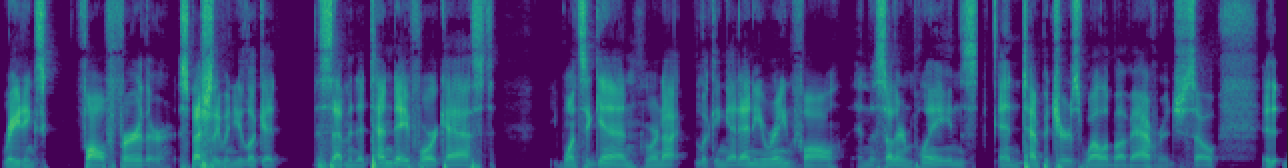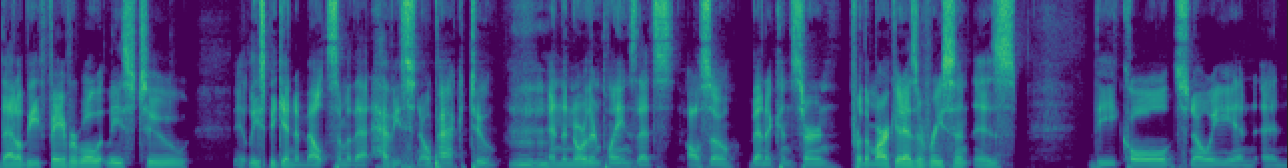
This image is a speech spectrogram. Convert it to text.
ratings fall further, especially when you look at the seven to 10 day forecast. Once again, we're not looking at any rainfall in the southern plains and temperatures well above average. So it, that'll be favorable, at least, to at least begin to melt some of that heavy snowpack too Mhm. in the northern plains that's also been a concern for the market as of recent is the cold snowy and and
